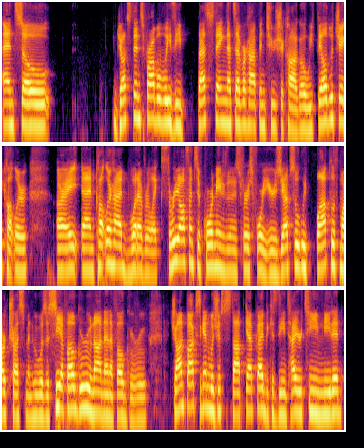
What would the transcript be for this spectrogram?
And so Justin's probably the best thing that's ever happened to Chicago. We failed with Jay Cutler. All right. And Cutler had whatever, like three offensive coordinators in his first four years. You absolutely flopped with Marc Trestman, who was a CFL guru, not an NFL guru. John Fox again was just a stopgap guy because the entire team needed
